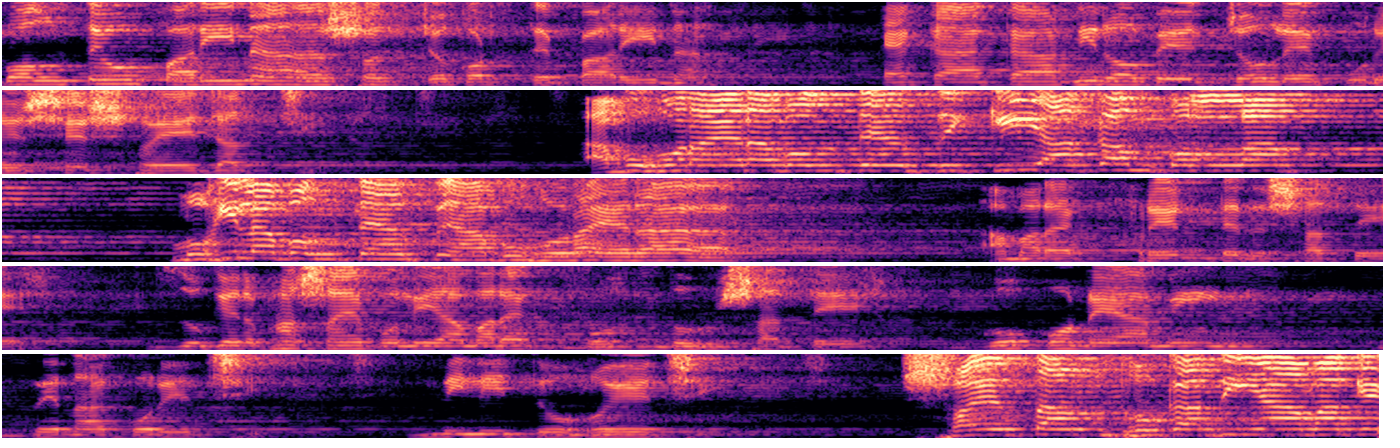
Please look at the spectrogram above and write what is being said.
বলতেও পারি না, সহ্য করতে পারি না। একা একা নীরবে জ্বলে পুড়ে শেষ হয়ে যাচ্ছি। আবু হোরায়রা বলতে আছে, কি আকাম করলাম? মহিলা বলতে আছে, আবু হোরায়রা, আমার এক ফ্রেন্ডের সাথে, যুগের ভাষায় বলি আমার এক বন্ধুর সাথে, গোপনে আমি জেনা করেছি, মিলিত হয়েছি। শয়তান ধোকা দিয়ে আমাকে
